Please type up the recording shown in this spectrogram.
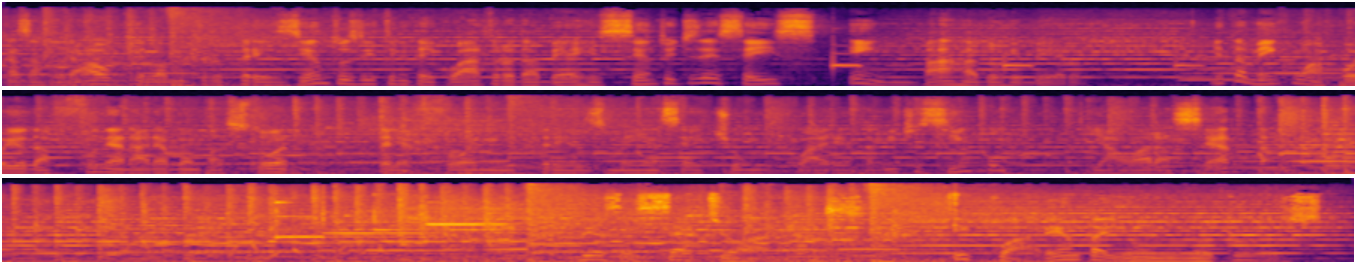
Casa Rural, quilômetro 334 da BR-116, em Barra do Ribeiro. E também com o apoio da Funerária Bom Pastor, telefone 3671 4025 e a hora certa. 17 horas e 41 minutos.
